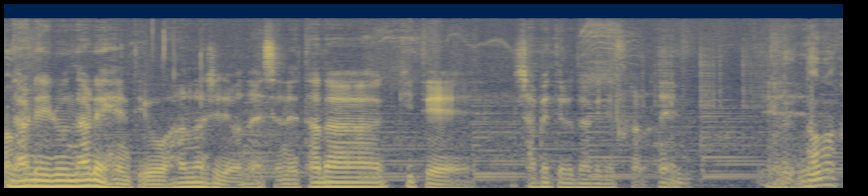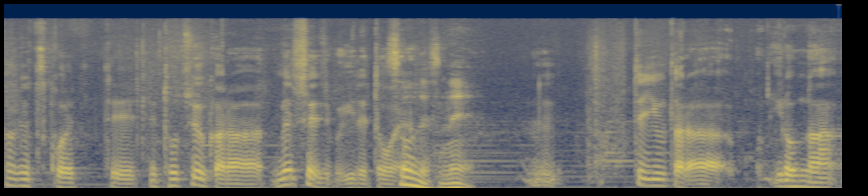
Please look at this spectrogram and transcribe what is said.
なれるなれへんっていう話ではないですよね。ただ来て喋ってるだけですからね、えー、7ヶ月超えてで途中からメッセージも入れとそうですね。って言うたらいろんな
